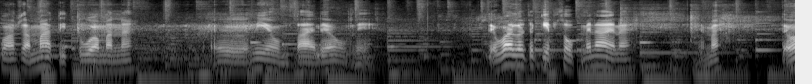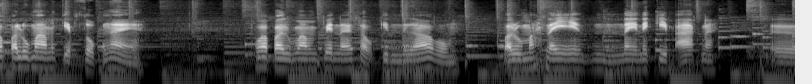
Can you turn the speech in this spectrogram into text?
ความสามารถติดตัวมันนะ เออ นี่ผมตายแล้วผมนี่ แต่ว่าเราจะเก็บศพไม่ได้นะ เห็นไหมแต่ว่าปลาลูมามันเก็บศพง่าย เพราะว่าปลาลูมามันเป็นในเสาร์กินเนื้อผมปลาลูมาในในในเกมอาร์คนะ เออ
